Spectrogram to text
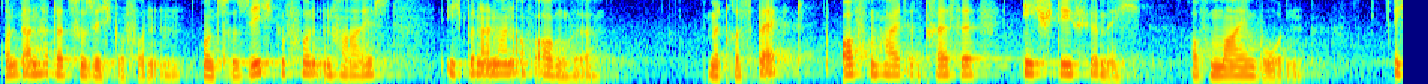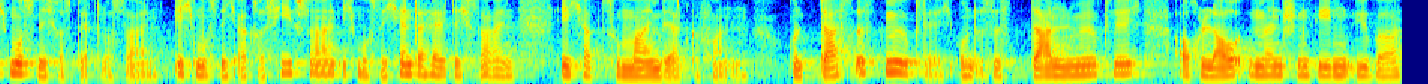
Und dann hat er zu sich gefunden. Und zu sich gefunden heißt, ich bin ein Mann auf Augenhöhe. Mit Respekt, Offenheit, Interesse, ich stehe für mich auf meinem Boden. Ich muss nicht respektlos sein, ich muss nicht aggressiv sein, ich muss nicht hinterhältig sein, ich habe zu meinem Wert gefunden. Und das ist möglich. Und es ist dann möglich, auch lauten Menschen gegenüber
